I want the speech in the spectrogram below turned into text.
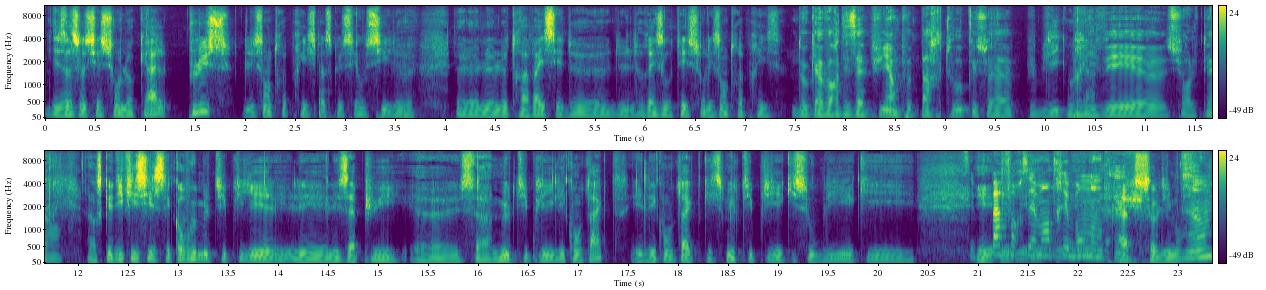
des associations locales, plus les entreprises, parce que c'est aussi le, le- le- le travail, c'est de, de- de réseauter sur les entreprises. Donc avoir des appuis un peu partout, que ce soit public, Voilà. privé, euh, sur le terrain. Alors, ce qui est difficile, c'est quand vous multipliez les, les appuis, euh, ça multiplie les contacts, et les contacts qui se multiplient et qui s'oublient et qui... C'est et- pas et- forcément très bon non plus. Absolument. Hein?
